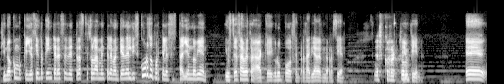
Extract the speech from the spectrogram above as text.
sino como que yo siento que hay intereses detrás que solamente le mantienen el discurso porque les está yendo bien. Y usted sabe a qué grupos empresariales me refiero. es correcto. En fin. Eh,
